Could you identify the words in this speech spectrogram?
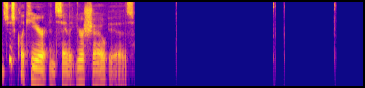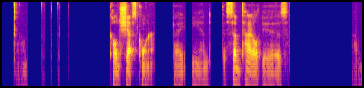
Let's just click here and say that your show is um, called Chef's Corner. Okay, and the subtitle is um,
